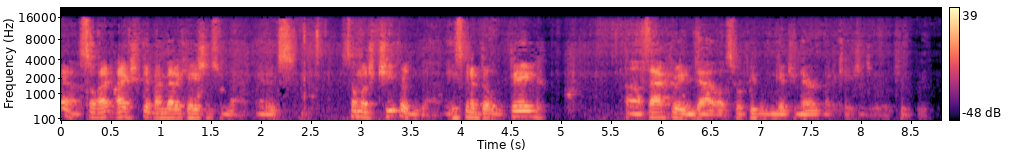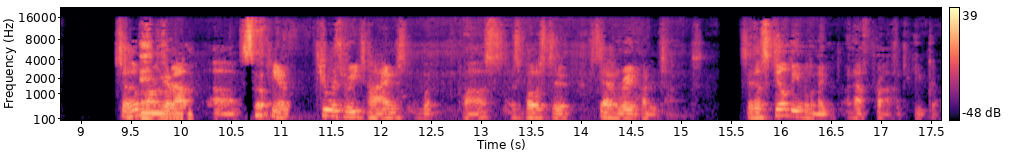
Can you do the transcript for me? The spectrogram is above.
Yeah, so I, I, actually get my medications from that, and it's so much cheaper than that. He's going to build a big uh, factory in Dallas where people can get generic medications really cheaply. So he'll mark it up, uh, so, you know, two or three times what it costs, as opposed to seven or eight hundred times. So he'll still be able to make enough profit to keep going.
